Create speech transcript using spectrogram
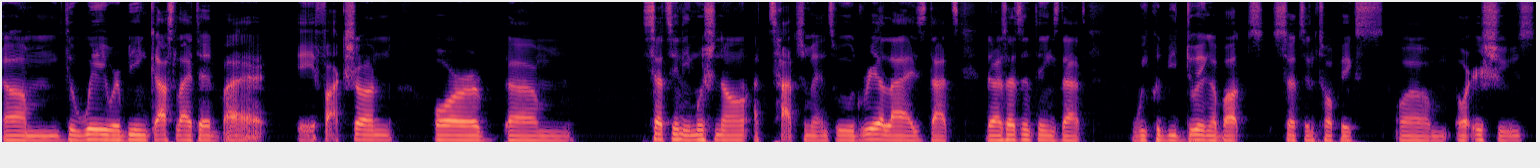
um, the way we're being gaslighted by a faction or um, certain emotional attachments, we would realize that there are certain things that we could be doing about certain topics um, or issues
